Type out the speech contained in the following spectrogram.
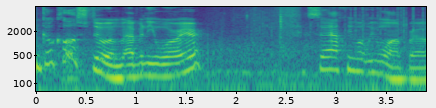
yeah, go close to him, Ebony Warrior. Exactly what we want, bro.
